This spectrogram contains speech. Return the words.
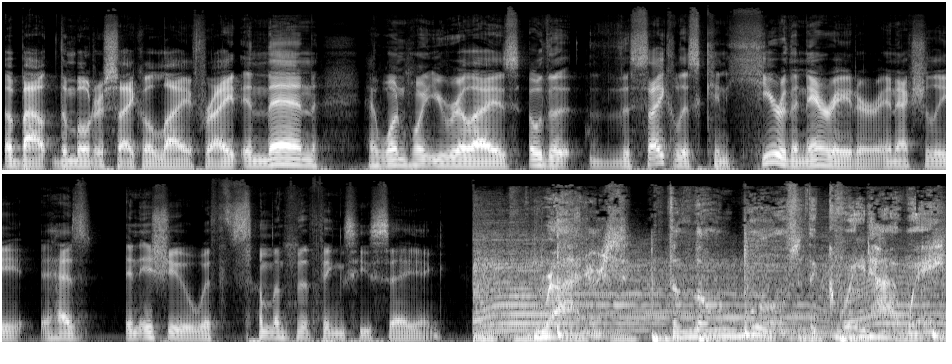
about the motorcycle life, right? And then at one point you realize, oh, the the cyclist can hear the narrator and actually has an issue with some of the things he's saying. Riders, the lone wolves of the great highway.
